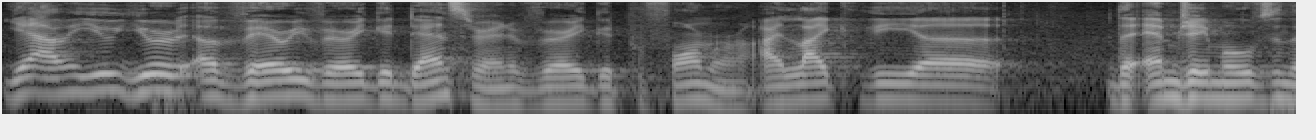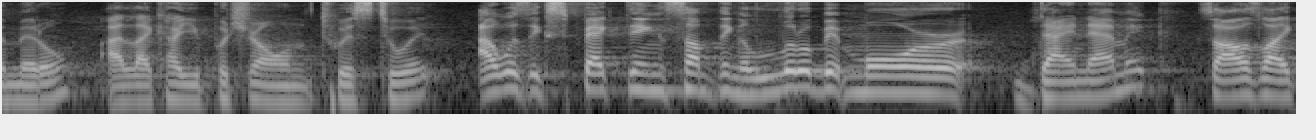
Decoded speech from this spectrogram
Yeah, I mean, you, you're a very, very good dancer and a very good performer. I like the, uh, the MJ moves in the middle. I like how you put your own twist to it. I was expecting something a little bit more dynamic. So I was like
